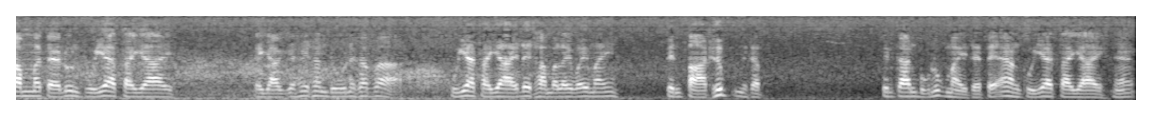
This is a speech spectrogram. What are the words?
ทำมาแต่รุ่นปู่ย่าตายาย แต่อยากจะให้ท่านดูนะครับว่าปู่ย่าตายายได้ทำอะไรไว้ไหม เป็นป่าทึบนะครับ เป็นการบุกลุกใหม่ แต่ไปอ้างปู่ย่าตายายนะฮะ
